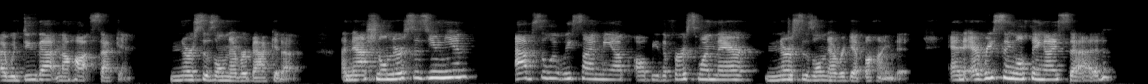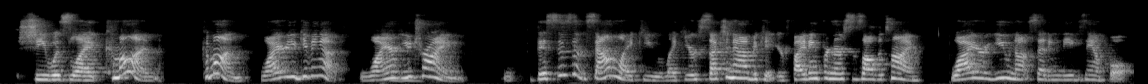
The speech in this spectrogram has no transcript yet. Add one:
I would do that in a hot second. Nurses will never back it up. A National Nurses Union, absolutely sign me up. I'll be the first one there. Nurses will never get behind it. And every single thing I said, she was like, come on, come on. Why are you giving up? Why aren't you mm-hmm. trying? This doesn't sound like you. Like you're such an advocate. You're fighting for nurses all the time. Why are you not setting the example?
